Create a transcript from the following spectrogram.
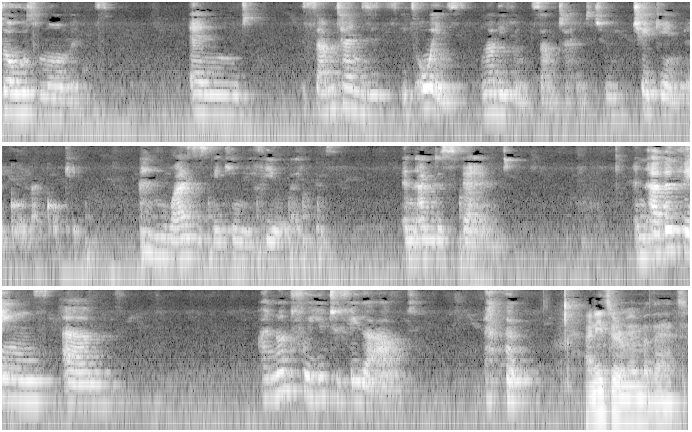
those moments. And sometimes it's, it's always, not even sometimes, to check in and go like, okay, why is this making me feel like this? And understand. And other things um, are not for you to figure out. I need to remember that.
